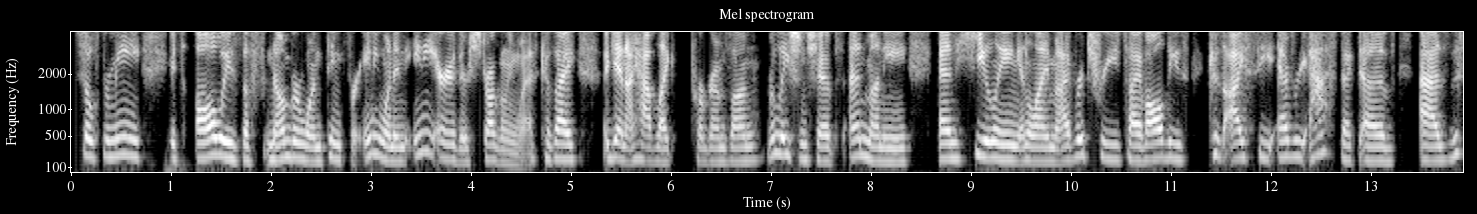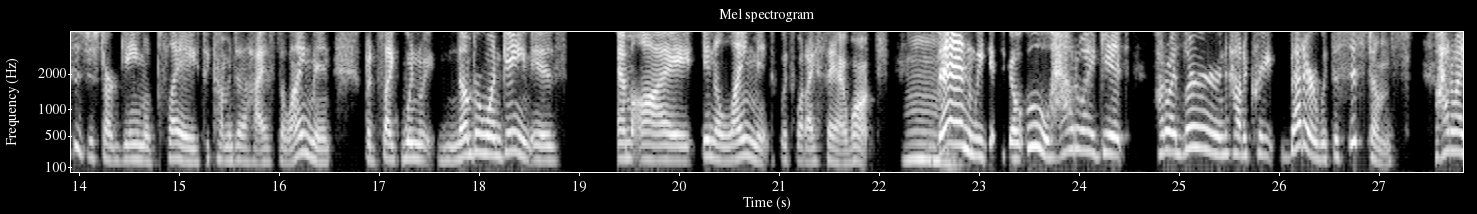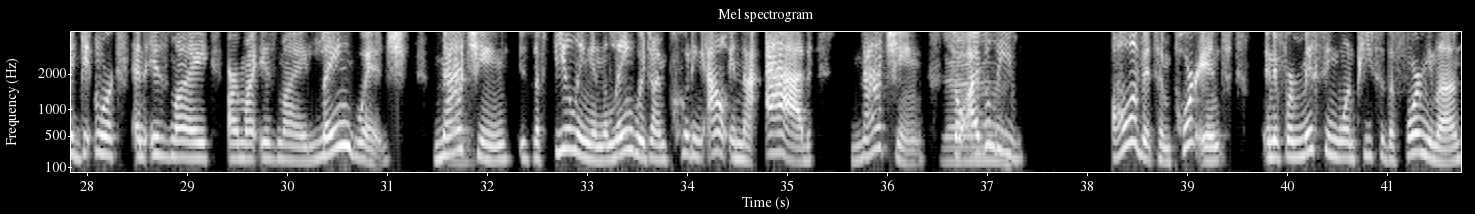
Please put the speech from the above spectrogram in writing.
So for me it's always the f- number one thing for anyone in any area they're struggling with because i again i have like programs on relationships and money and healing and alignment. I have retreats. I have all these because i see every aspect of as this is just our game of play to come into the highest alignment. But it's like when we, number one game is am I in alignment with what I say I want? Mm. Then we get to go, ooh, how do I get, how do I learn how to create better with the systems? How do I get more? And is my, are my, is my language matching? Right. Is the feeling and the language I'm putting out in that ad matching? Yeah. So I believe all of it's important. And if we're missing one piece of the formula,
